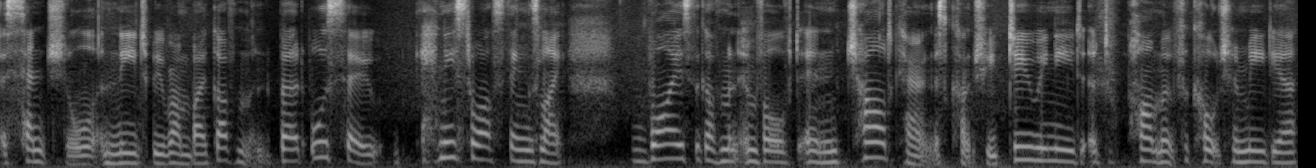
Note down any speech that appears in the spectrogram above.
essential and need to be run by government, but also it needs to ask things like why is the government involved in childcare in this country? Do we need a department for culture, media,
